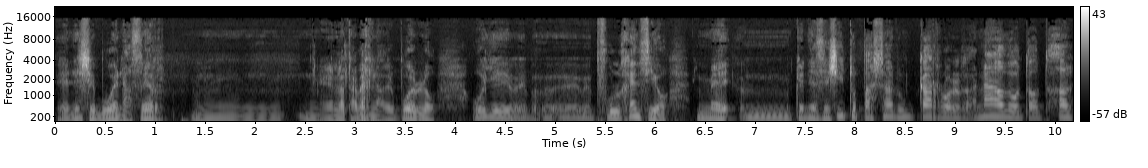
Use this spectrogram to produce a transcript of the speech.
en ese buen hacer en la taberna del pueblo, oye, eh, eh, Fulgencio, me, mm, que necesito pasar un carro al ganado, total,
